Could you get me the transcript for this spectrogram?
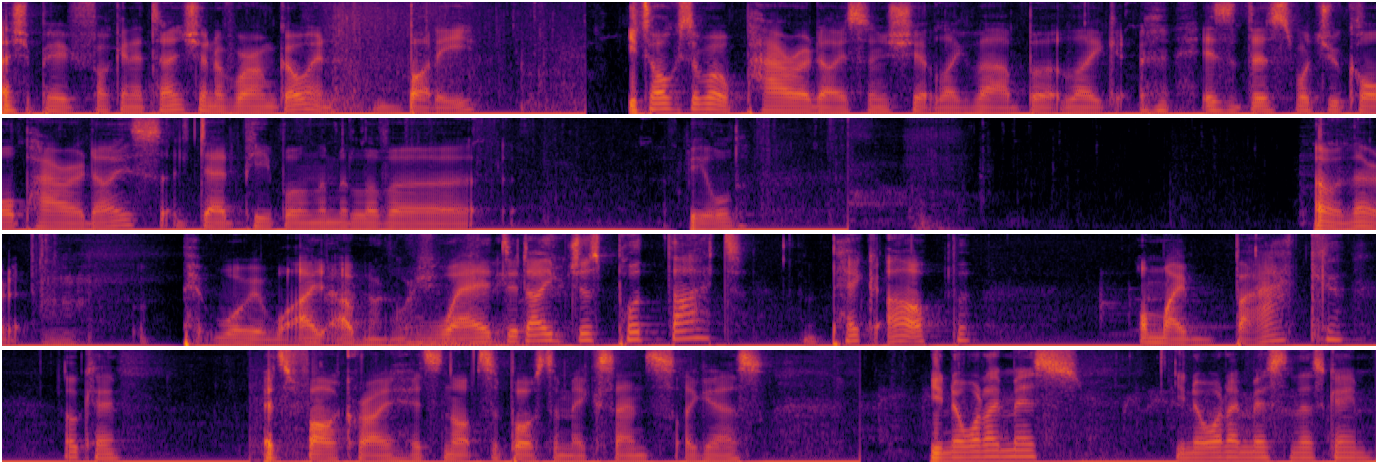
I should pay fucking attention of where I'm going, buddy. He talks about paradise and shit like that, but like, is this what you call paradise? Dead people in the middle of a, a field? Oh, there it is. Mm. Wait, I, uh, where did I just put that? Pick up? On my back? Okay. It's Far Cry. It's not supposed to make sense, I guess. You know what I miss? You know what I miss in this game?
